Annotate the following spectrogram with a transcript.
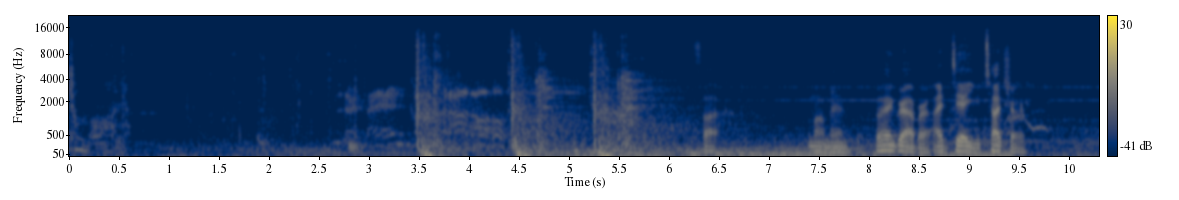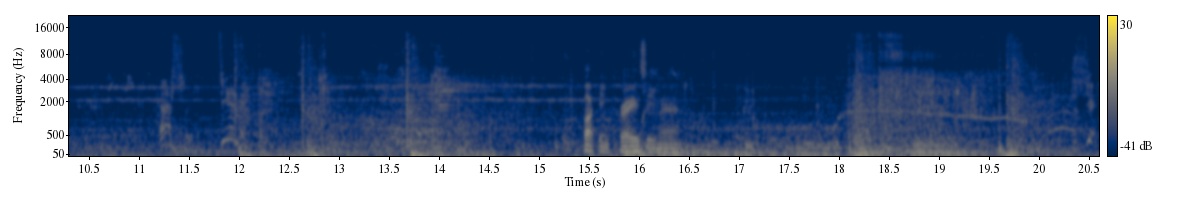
Come on. Fuck. Come on, man. Go ahead and grab her. I dare you. Touch her. Ashley, damn it! Fucking crazy, man. Shit!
